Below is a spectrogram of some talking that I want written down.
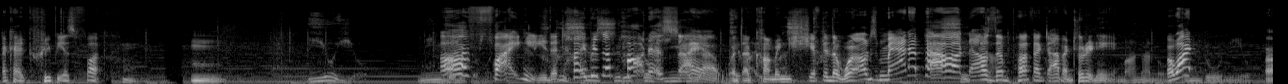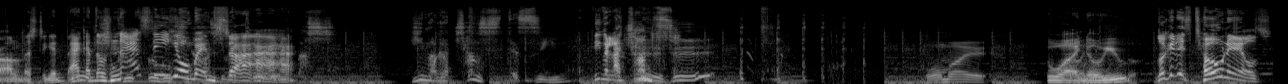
That guy creepy as fuck. Hmm. Oh, finally, the time is upon us, sire. With the coming shift in the world's mana power, now's the perfect opportunity. For what? For all of us to get back at those nasty humans, sire. Viva la chance! Do I know you? Look at his toenails!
